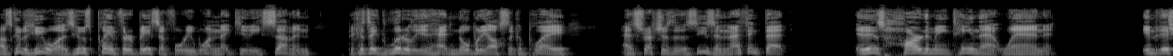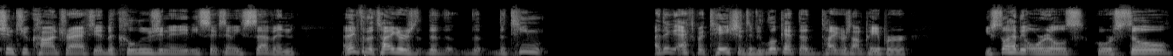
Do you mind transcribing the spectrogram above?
as good as he was, he was playing third base at 41 in 1987 because they literally had nobody else that could play at stretches of the season. And I think that it is hard to maintain that when, in addition to contracts, you had the collusion in 86 and 87. I think for the Tigers, the, the, the, the team, I think expectations, if you look at the Tigers on paper, you still had the Orioles who were still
